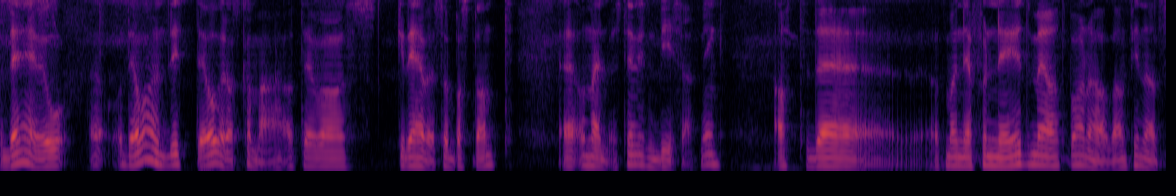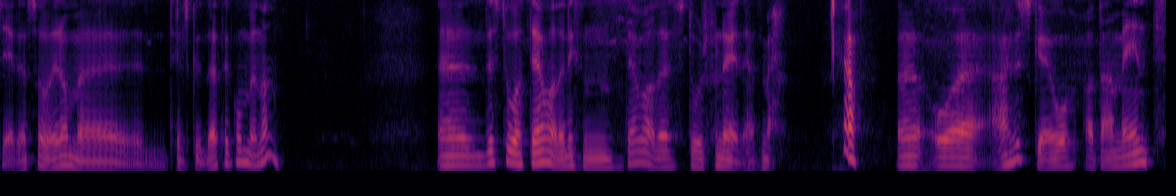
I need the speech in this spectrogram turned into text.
det er jo eh, Og det var litt Det overraska meg at det var skrevet så bastant, eh, og nærmest en liten bisetning, at, det, at man er fornøyd med at barnehagene finansieres over rammetilskuddet til kommunene. Eh, Det sto at det var det liksom Det var det stor fornøydhet med. Ja. Eh, og jeg husker jo at jeg mente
